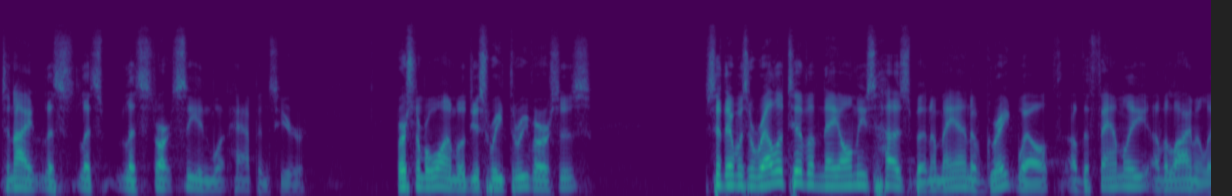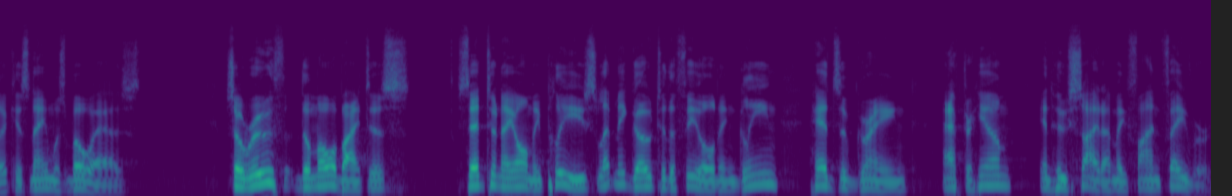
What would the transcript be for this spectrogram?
tonight, let's, let's, let's start seeing what happens here. Verse number one, we'll just read three verses. So there was a relative of Naomi's husband, a man of great wealth, of the family of Elimelech. His name was Boaz. So Ruth the Moabitess said to Naomi, Please let me go to the field and glean heads of grain after him in whose sight I may find favor.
